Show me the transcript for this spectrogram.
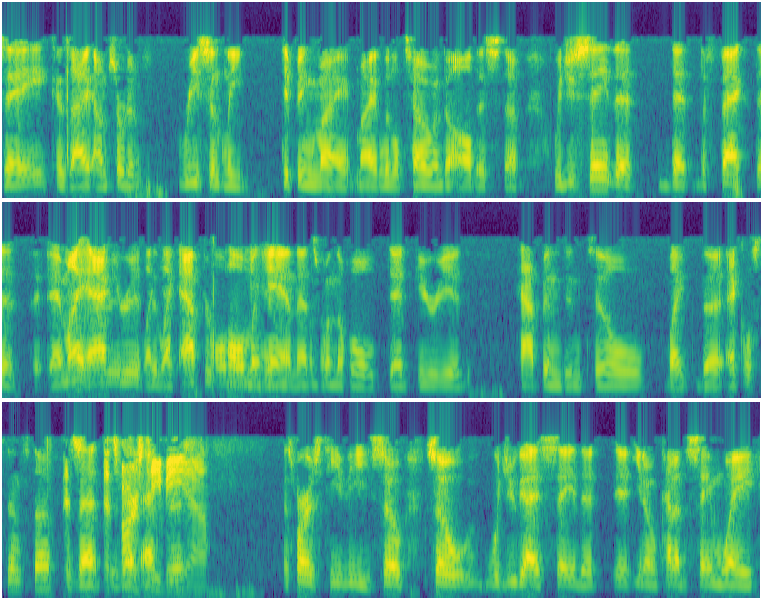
say, because I I'm sort of recently dipping my, my little toe into all this stuff, would you say that, that the fact that, am I accurate, like, like after Paul McGann, that's when the whole dead period happened until, like, the Eccleston stuff? Is that, as is far as that TV, yeah. as far as TV. So, so would you guys say that it, you know, kind of the same way,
